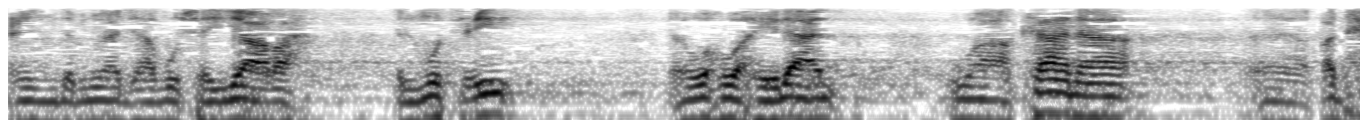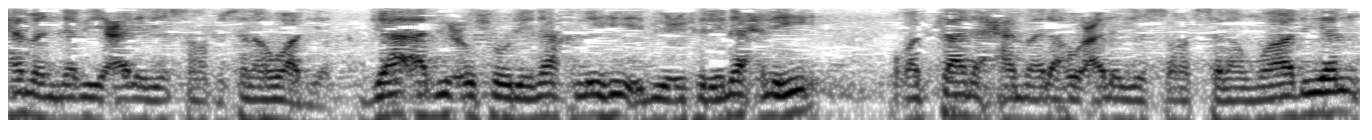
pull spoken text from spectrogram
عند ابن ماجه أبو سيارة المتعي وهو هلال وكان آه، قد حمى النبي عليه الصلاة والسلام واديا. جاء بعشور نخله بعشر نحله وقد كان حمله عليه الصلاة والسلام واديا.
